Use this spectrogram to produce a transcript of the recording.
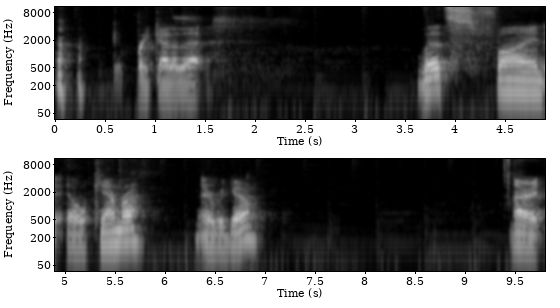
break out of that. Let's find L Camera. There we go. All right.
